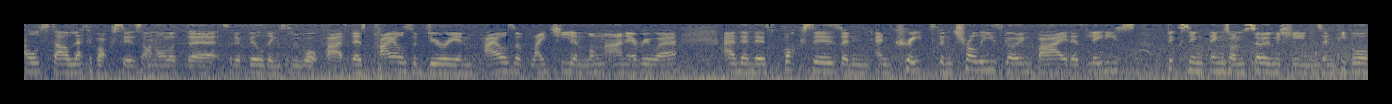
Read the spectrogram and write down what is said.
old style letterboxes on all of the sort of buildings as we walk past. There's piles of durian, piles of lychee and longan everywhere. And then there's boxes and, and crates and trolleys going by. There's ladies fixing things on sewing machines and people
